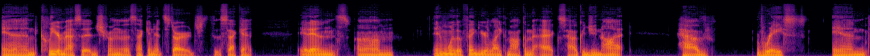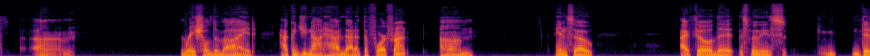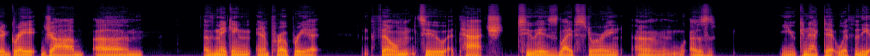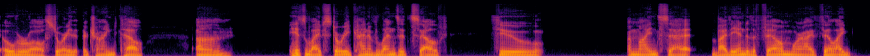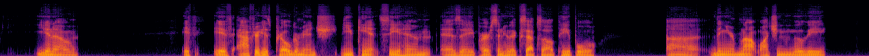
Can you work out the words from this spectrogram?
and clear message from the second it starts to the second it ends. Um, and with a figure like Malcolm X, how could you not have race and um, racial divide? How could you not have that at the forefront? Um, and so I feel that this movie did a great job um, of making an appropriate film to attach to his life story um, as you connect it with the overall story that they're trying to tell. Um, his life story kind of lends itself to a mindset by the end of the film where I feel like, you know, if if after his pilgrimage you can't see him as a person who accepts all people, uh, then you're not watching the movie,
